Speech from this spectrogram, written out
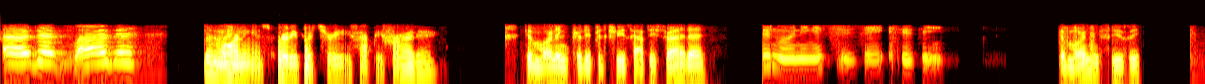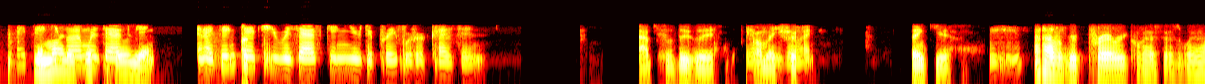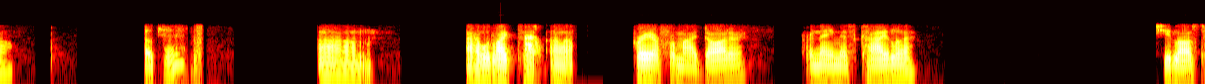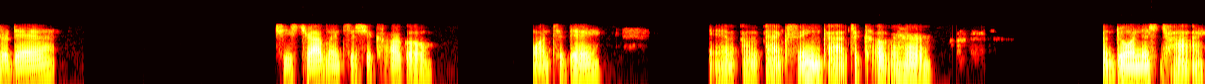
Everybody. Good morning. It's Pretty Patrice. Happy Friday. Good morning, Pretty Patrice. Happy Friday. Good morning, it's Susie. Susie. Good morning, Susie. I think morning, Yvonne was asking, and I think uh, that she was asking you to pray for her cousin. Absolutely. That I'll was make sure. Yvonne. Thank you. Hmm I have a re- prayer request as well. Okay. Um, I would like to uh, prayer for my daughter. Her name is Kyla. She lost her dad. She's traveling to Chicago on today. And I'm asking God to cover her during this time.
